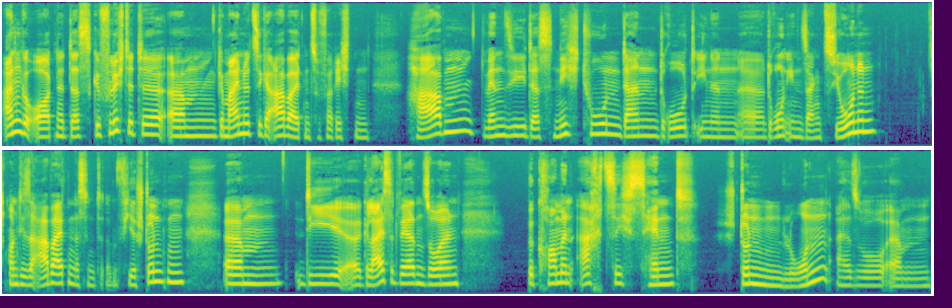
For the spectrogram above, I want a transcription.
angeordnet, dass Geflüchtete ähm, gemeinnützige Arbeiten zu verrichten haben. Wenn sie das nicht tun, dann droht ihnen, äh, drohen ihnen Sanktionen. Und diese Arbeiten, das sind ähm, vier Stunden, ähm, die äh, geleistet werden sollen, bekommen 80 Cent Stundenlohn. Also, ähm,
